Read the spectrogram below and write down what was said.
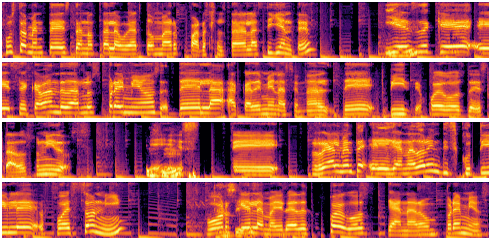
justamente esta nota la voy a tomar para saltar a la siguiente. Y es de que eh, se acaban de dar los premios de la Academia Nacional de Videojuegos de Estados Unidos. Este, realmente el ganador indiscutible fue Sony, porque la mayoría de sus juegos ganaron premios.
